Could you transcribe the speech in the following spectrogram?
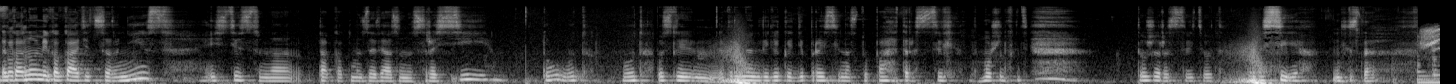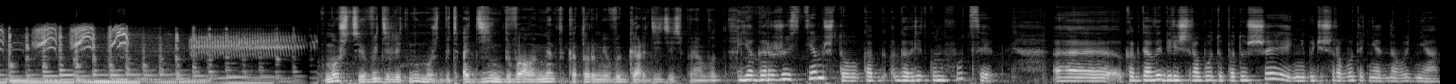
Экономика катится вниз. Естественно, так как мы завязаны с Россией, то вот, вот после времен Великой депрессии наступает расцвет. Может быть, тоже расцветет Россия. Не знаю. Можете выделить, ну, может быть, один-два момента, которыми вы гордитесь прям вот. Я горжусь тем, что, как говорит Конфуций, когда выберешь работу по душе, не будешь работать ни одного дня.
